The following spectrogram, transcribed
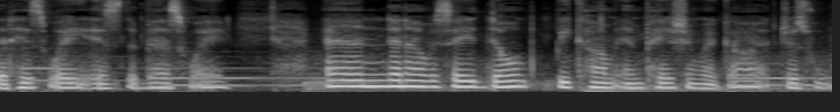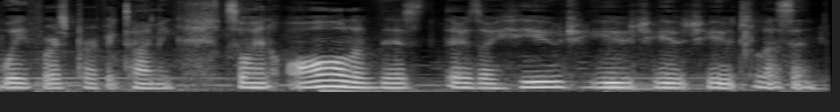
that his way is the best way. And then I would say, don't become impatient with God. Just wait for His perfect timing. So, in all of this, there's a huge, huge, huge, huge lesson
